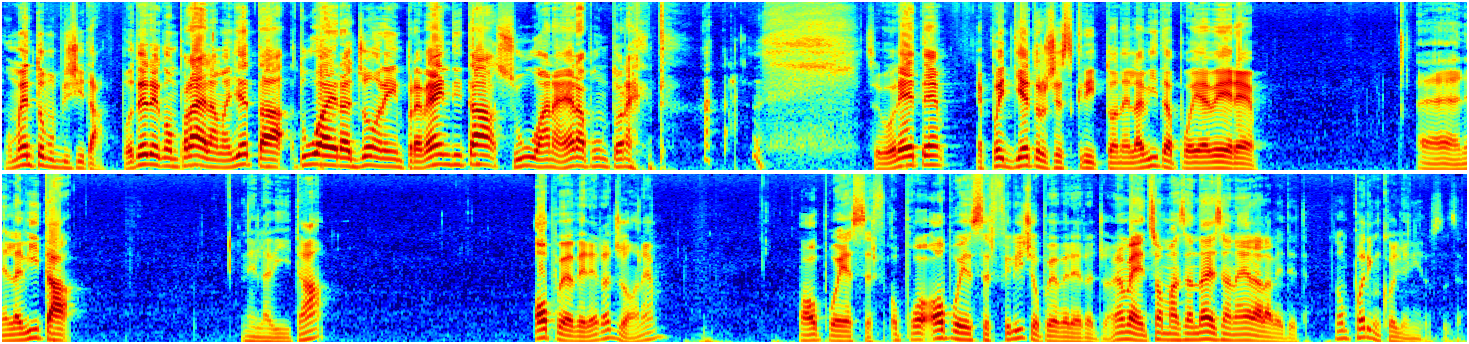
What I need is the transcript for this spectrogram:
Momento pubblicità. Potete comprare la maglietta Tu hai ragione in prevendita su anaera.net. se volete. E poi dietro c'è scritto: Nella vita puoi avere. Eh, nella vita. Nella vita. O puoi avere ragione. O puoi, essere, o, pu- o puoi essere felice o puoi avere ragione. Vabbè, insomma, se andate Sanaera la vedete. Sono un po' rincoglionito stasera.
